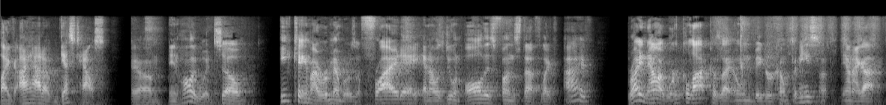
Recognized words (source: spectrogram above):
Like I had a guest house um, in Hollywood. So he came, I remember it was a Friday and I was doing all this fun stuff. Like I, right now I work a lot because I own bigger companies and I got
